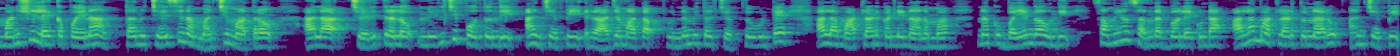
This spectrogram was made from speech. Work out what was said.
మనిషి లేకపోయినా తను చేసిన మంచి మాత్రం అలా చరిత్రలో నిలిచిపోతుంది అని చెప్పి రాజమాత పున్నమితో చెప్తూ ఉంటే అలా మాట్లాడకండి నానమ్మ నాకు భయంగా ఉంది. సమయం సందర్భం లేకుండా అలా మాట్లాడుతున్నారు అని చెప్పి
